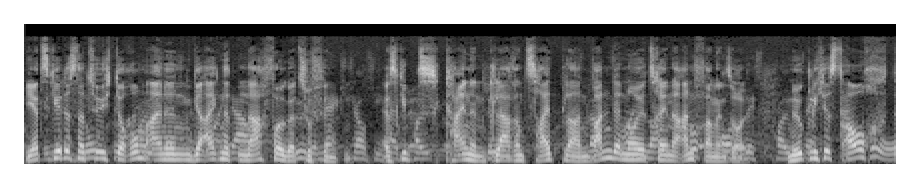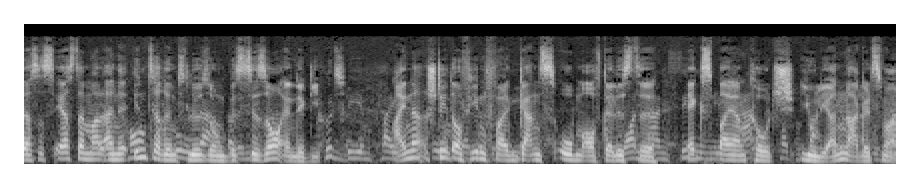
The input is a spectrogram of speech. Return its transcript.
Jetzt geht es natürlich darum, einen geeigneten Nachfolger zu finden. Es gibt keinen klaren Zeitplan, wann der neue Trainer anfangen soll. Möglich ist auch, dass es erst einmal eine Interimslösung bis Saisonende gibt. Einer steht auf jeden Fall ganz oben auf der Liste, Ex-Bayern-Coach Julian Nagelsmann.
